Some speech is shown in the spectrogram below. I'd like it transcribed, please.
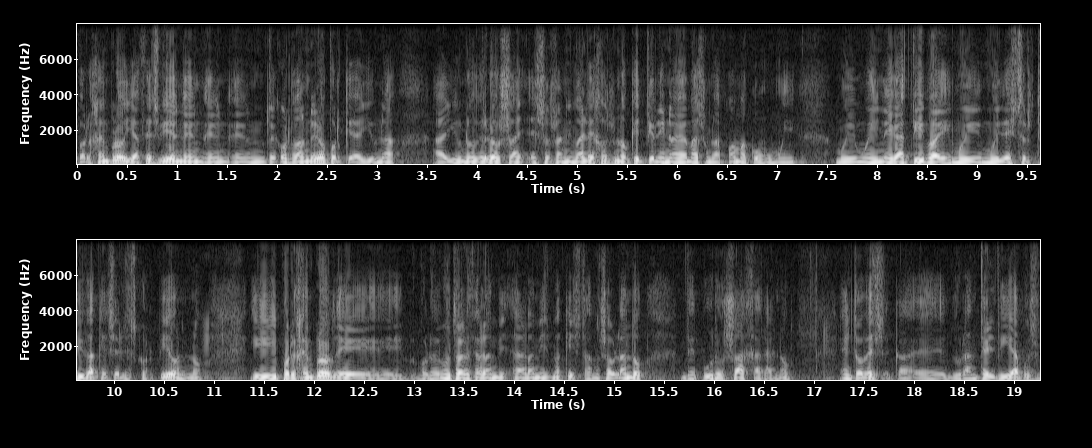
por ejemplo, y haces bien en, en, en recordármelo porque hay una hay uno de los esos animalejos no que tienen además una fama como muy muy muy negativa y muy muy destructiva que es el escorpión no y por ejemplo de, volvemos otra vez a la, misma que estamos hablando de puro Sáhara no entonces eh, durante el día pues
